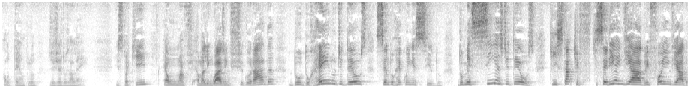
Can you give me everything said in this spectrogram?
ao Templo de Jerusalém. Isto aqui é uma, é uma linguagem figurada do, do reino de Deus sendo reconhecido, do Messias de Deus que, está, que, que seria enviado e foi enviado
